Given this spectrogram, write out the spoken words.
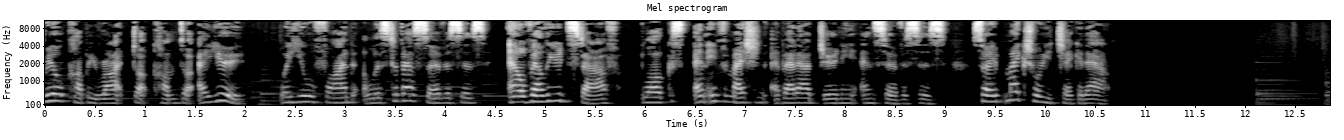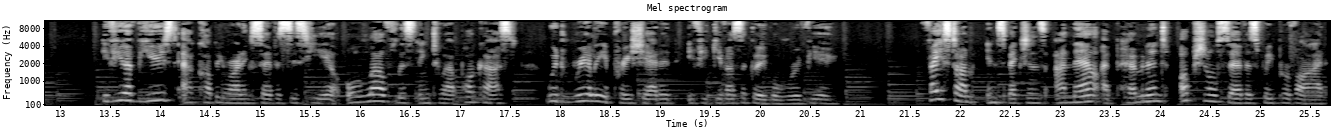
realcopyright.com.au, where you will find a list of our services, our valued staff, blogs, and information about our journey and services. So make sure you check it out. If you have used our copywriting services here or love listening to our podcast, we'd really appreciate it if you give us a Google review. FaceTime inspections are now a permanent optional service we provide,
